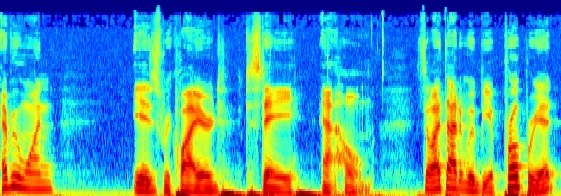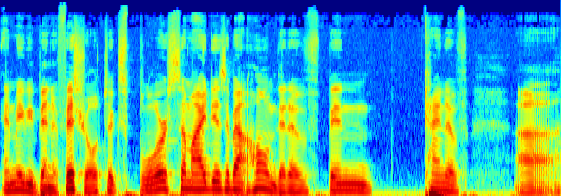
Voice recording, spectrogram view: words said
Everyone is required to stay at home. So I thought it would be appropriate and maybe beneficial to explore some ideas about home that have been kind of uh,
